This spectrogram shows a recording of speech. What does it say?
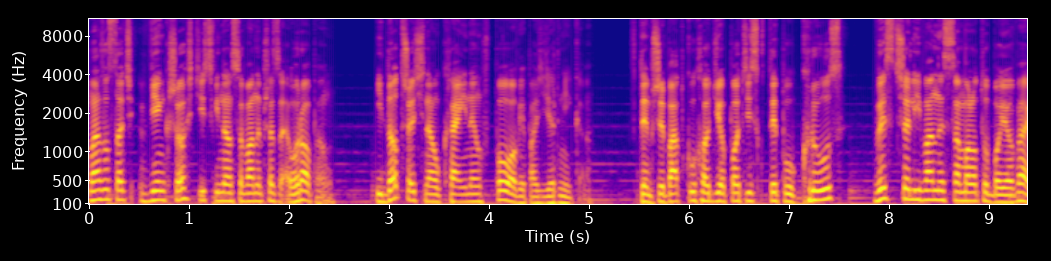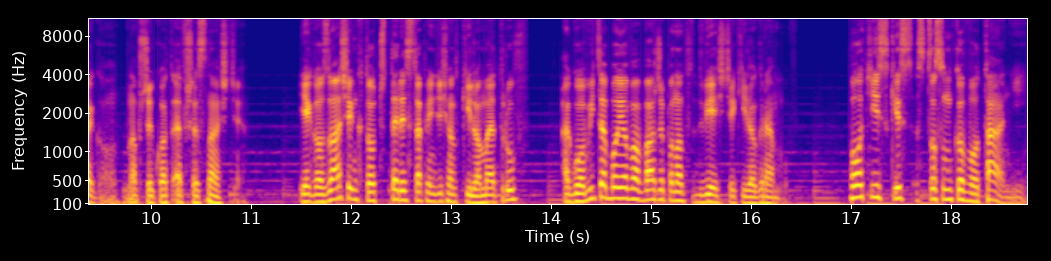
ma zostać w większości sfinansowany przez Europę i dotrzeć na Ukrainę w połowie października. W tym przypadku chodzi o pocisk typu Cruise wystrzeliwany z samolotu bojowego, np. F-16. Jego zasięg to 450 km, a głowica bojowa waży ponad 200 kg. Pocisk jest stosunkowo tani.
